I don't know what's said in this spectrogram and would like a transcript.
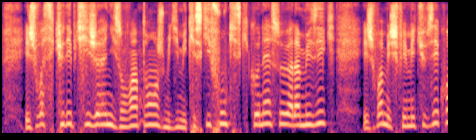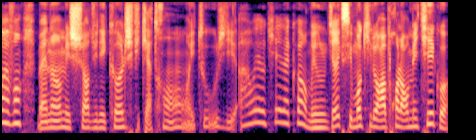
Et je vois c'est que des petits jeunes, ils ont 20 ans. Je me dis mais qu'est-ce qu'ils font? Qu'est-ce qu'ils connaissent eux à la musique? Et je vois mais je fais mais tu faisais quoi avant? Ben non, mais je sors d'une école, je fais 4 ans et tout. Je dis ah ouais, ok, d'accord. Mais on dirait que c'est moi qui leur apprends leur métier, quoi.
